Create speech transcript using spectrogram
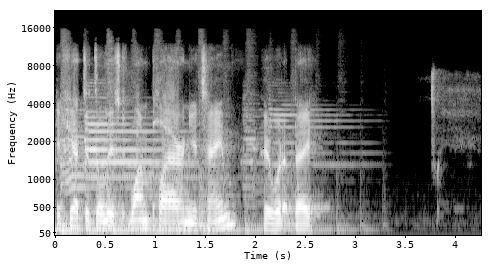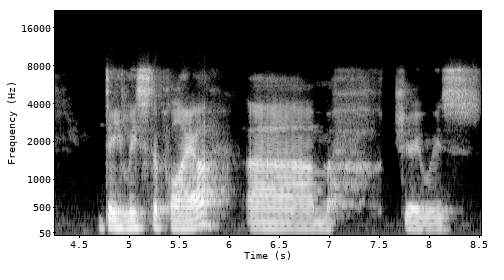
if you had to delist one player in your team, who would it be? delist a player. Um, gee whiz,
